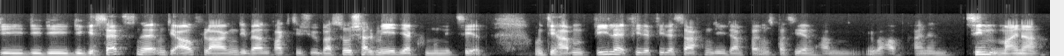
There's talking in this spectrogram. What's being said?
die, die, die, die Gesetze und die Auflagen, die werden praktisch über Social Media kommuniziert. Und die haben viele, viele, viele Sachen, die dann bei uns passieren, haben überhaupt keinen Sinn meiner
